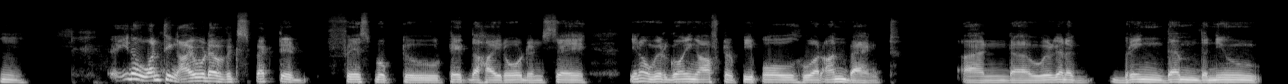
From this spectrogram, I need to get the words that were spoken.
Hmm. You know, one thing I would have expected Facebook to take the high road and say, you know, we're going after people who are unbanked and uh, we're going to bring them the new,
